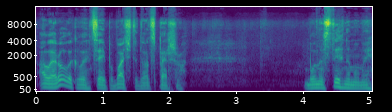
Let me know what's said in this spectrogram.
але ролик ви цей побачите 21-го. Бо не встигнемо ми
